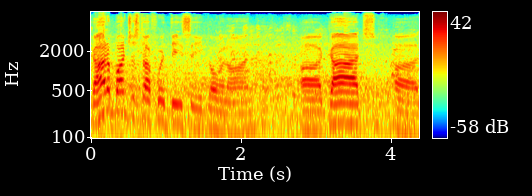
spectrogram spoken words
got a bunch of stuff with DC going on. Uh, got uh,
